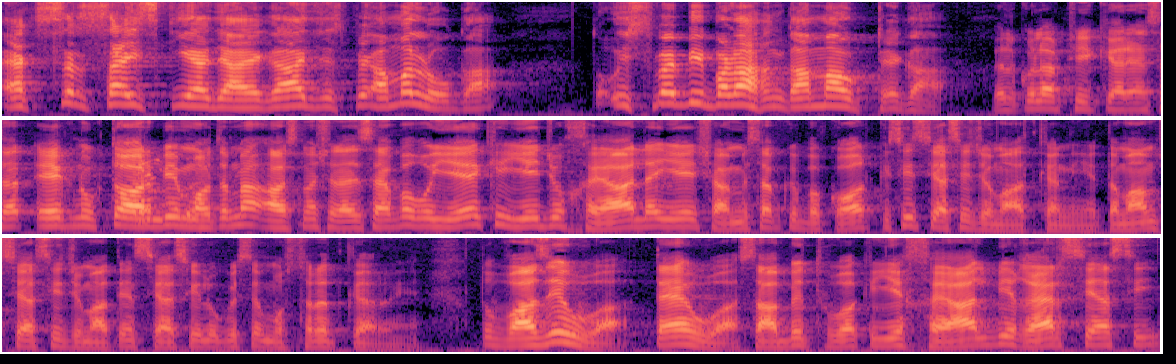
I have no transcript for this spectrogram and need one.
एक्सरसाइज किया जाएगा जिस पे अमल होगा तो इसमें भी बड़ा हंगामा उठेगा। बिल्कुल आप ठीक कह रहे हैं सर। एक नुकता और भी मोहतरमा आसमा शराज साहबा वो ये है कि ये जो ख्याल है ये शामी साहब के बकौर किसी सियासी जमात का नहीं है। तमाम सियासी जमातें सियासी लोग इसे मुस्तरद कर रहे हैं। तो वाजे हुआ तय हुआ साबित हुआ कि ये ख्याल भी गैर सियासी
